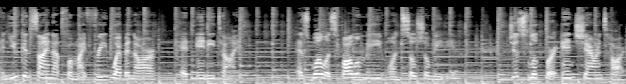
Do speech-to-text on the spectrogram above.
and you can sign up for my free webinar at any time, as well as follow me on social media. Just look for In Sharon's Heart.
